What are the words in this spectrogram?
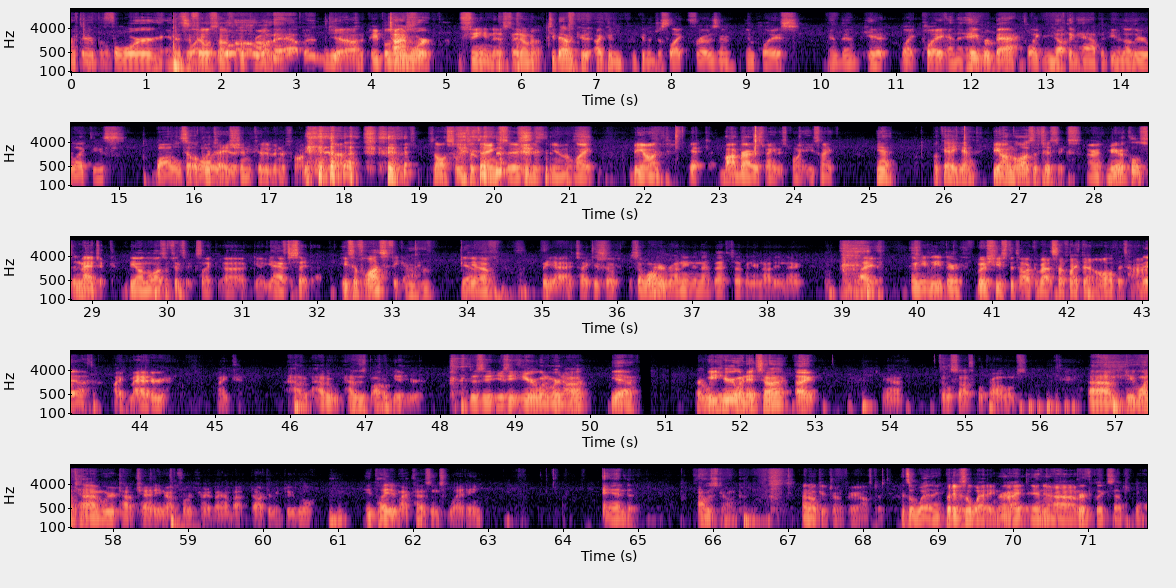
weren't there before, and It's it's, a like, philosophical "Whoa, problem." What happened? Yeah, The people time warp. seeing this, they don't know. Too bad we could. I can. We could have just like frozen in place and then hit like play, and then hey, we're back. Like nothing happened, even though there were like these bottles. Teleportation could have been responsible for that. There's all sorts of things that you know, like beyond. Yeah, Bob Brier's making this point. He's like, yeah, okay, yeah, beyond the laws of physics. All right, miracles and magic beyond the laws of physics. Like, uh, you, know, you have to say that. He's a philosophy guy. Mhm. Yeah. You know, but yeah, it's like is the is the water running in that bathtub when you're not in there? Like when you leave there, Bush used to talk about stuff like that all the time Yeah. like matter like how how do how does this bottle get here does it is it here when we're not Yeah. are we here when it's not like yeah philosophical problems um dude one time we were talk, chatting right before we turned it back about dr mcdougal Mhm. he played at my cousin's wedding and i was drunk i don't get drunk very often It's a wedding. but it was a wedding right, and Yeah, um perfectly acceptable.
